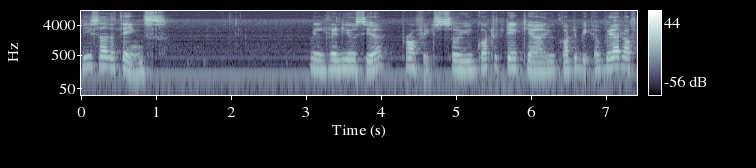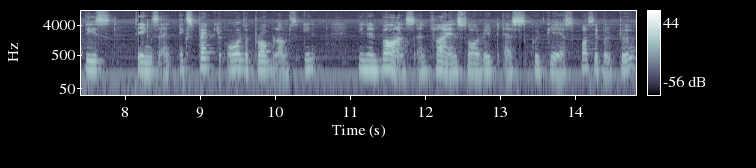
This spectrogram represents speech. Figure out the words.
These are the things will reduce your profits. So you got to take care, you got to be aware of these things and expect all the problems in in advance and try and solve it as quickly as possible to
